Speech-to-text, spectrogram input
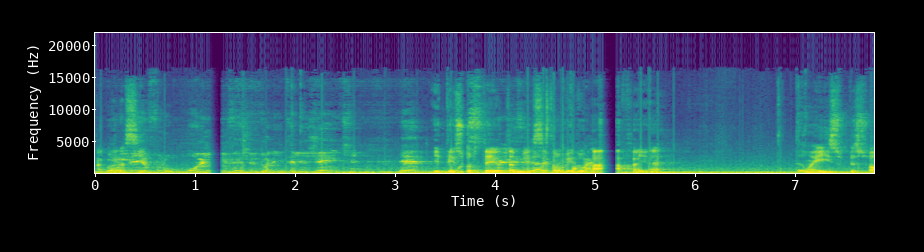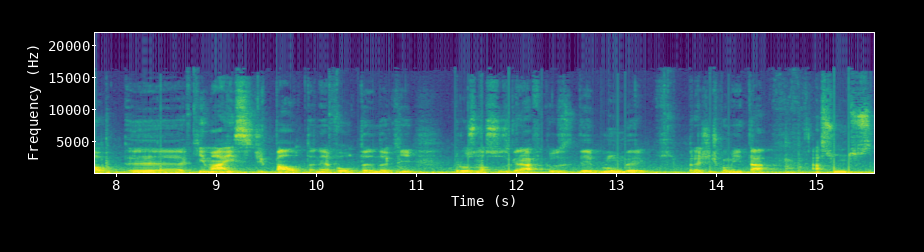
Agora sim. Livro, o Investidor Inteligente. E, e tem sorteio também, vocês estão vendo o Rafa aí, né? Então é isso, pessoal. Uh, que mais de pauta, né? Voltando aqui para os nossos gráficos de Bloomberg, para a gente comentar assuntos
